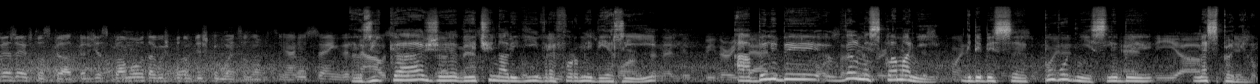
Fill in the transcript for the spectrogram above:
Věří v to zkrátka. Když je zklamou, tak už potom těžko bude něco znovu. Říká, že většina lidí v reformy věří a byli by velmi zklamaní, kdyby se původní sliby nesplnily.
